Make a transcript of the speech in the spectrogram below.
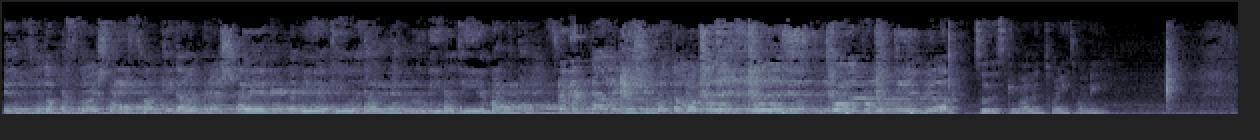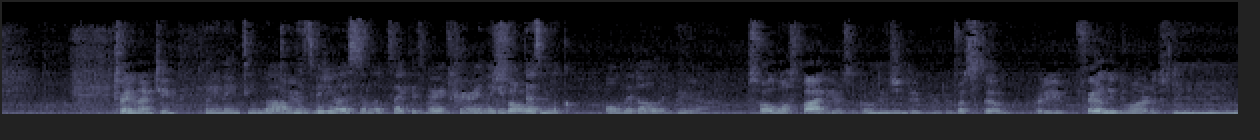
Sve dok postojiš ti svaki dan prešla Da mi je kilo sad dijamant Sve bi života mogla So this came out in 2020, 2019. 2019. Wow, Yeah. this video still looks like it's very current. Like So- it doesn't look old at all. Like Yeah so almost five years ago mm-hmm. that she mm-hmm. debuted, but still pretty fairly new artist. Mm-hmm.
